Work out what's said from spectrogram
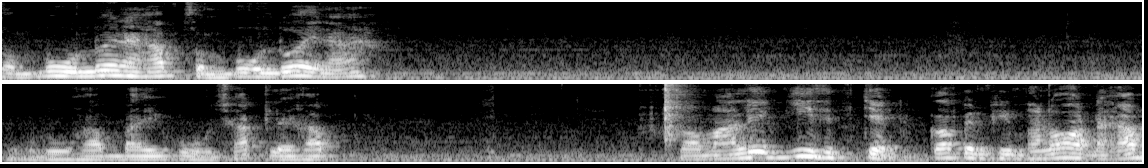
สมบูรณ์ด้วยนะครับ สมบูรณ์ด้วยนะดูครับใบหูชัดเลยครับ ต่อมาเลขยี่สิบเจ็ดก็เป็นพิมพ์พรอดนะครับ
